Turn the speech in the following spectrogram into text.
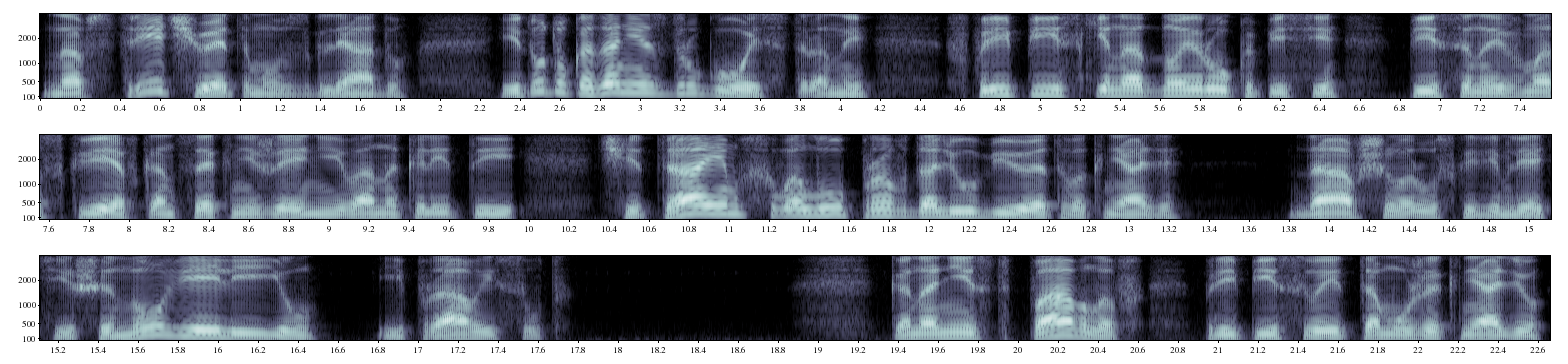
Навстречу этому взгляду идут указания с другой стороны. В приписке на одной рукописи писанной в Москве в конце княжения Ивана Калиты, читаем хвалу правдолюбию этого князя, давшего русской земле тишину, велию и правый суд. Канонист Павлов приписывает тому же князю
